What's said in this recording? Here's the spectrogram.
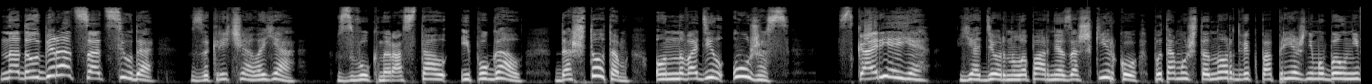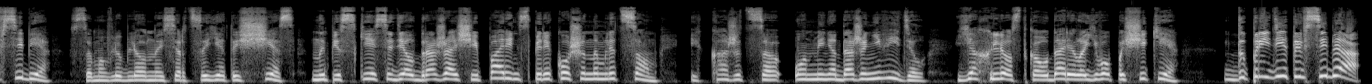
надо убираться отсюда!» — закричала я. Звук нарастал и пугал. Да что там, он наводил ужас. «Скорее!» Я дернула парня за шкирку, потому что Нордвик по-прежнему был не в себе. Самовлюбленный сердцеед исчез. На песке сидел дрожащий парень с перекошенным лицом. И, кажется, он меня даже не видел. Я хлестко ударила его по щеке. «Да приди ты в себя,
